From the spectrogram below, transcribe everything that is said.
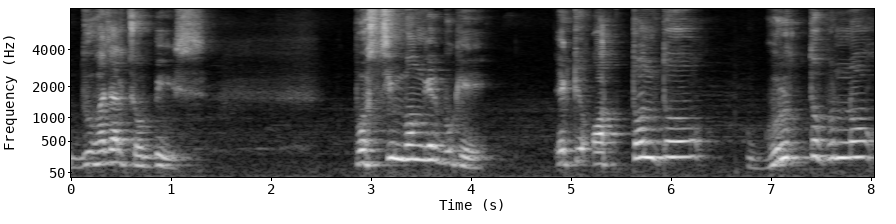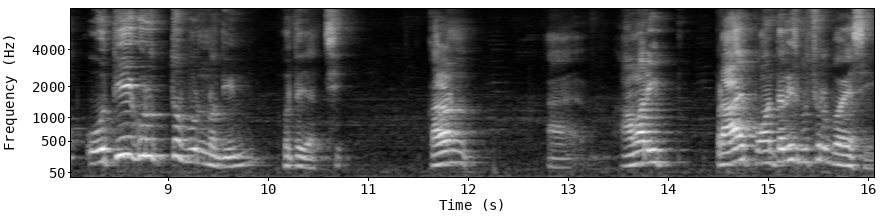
দু হাজার চব্বিশ পশ্চিমবঙ্গের বুকে একটি অত্যন্ত গুরুত্বপূর্ণ, অতি গুরুত্বপূর্ণ দিন হতে যাচ্ছে। কারণ আমার এই প্রায় পঁয়তাল্লিশ বছর বয়সে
